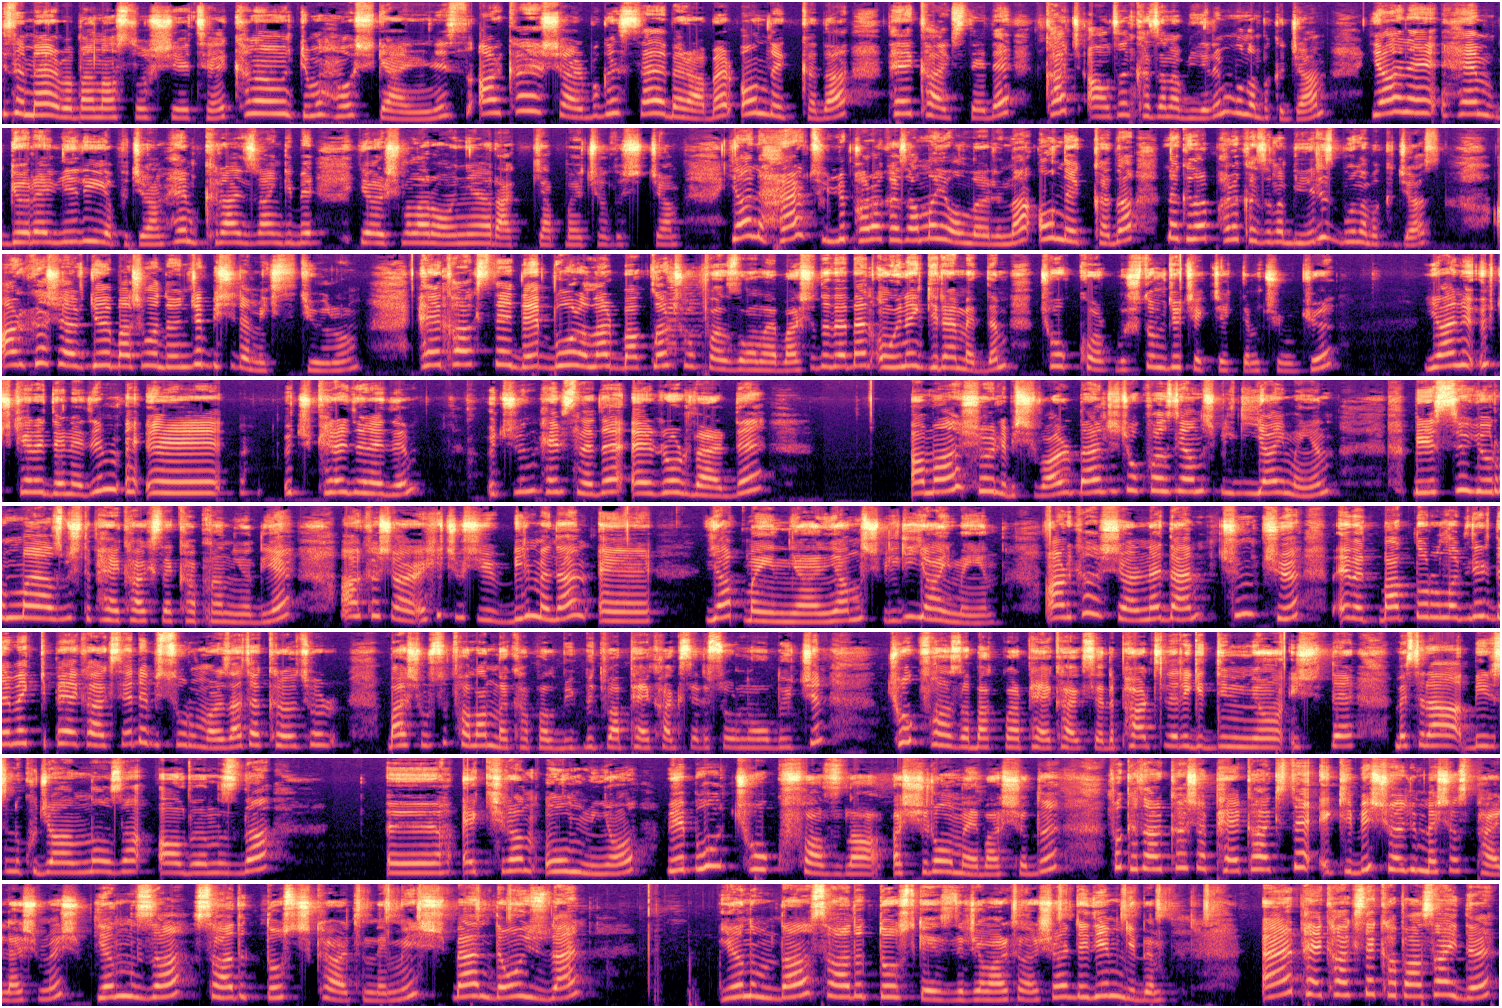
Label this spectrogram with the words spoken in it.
Herkese merhaba ben Astroşiyete. Kanalıma hoş geldiniz. Arkadaşlar bugün sizlerle beraber 10 dakikada PKX'de kaç altın kazanabilirim buna bakacağım. Yani hem görevleri yapacağım hem Crazy gibi yarışmalar oynayarak yapmaya çalışacağım. Yani her türlü para kazanma yollarına 10 dakikada ne kadar para kazanabiliriz buna bakacağız. Arkadaşlar videoya başlamadan önce bir şey demek istiyorum. PKX'de bu aralar bug'lar çok fazla olmaya başladı ve ben oyuna giremedim. Çok korkmuştum. Video çekecektim çünkü. Yani 3 kere denedim. 3 kere denedim. Üçün hepsine de error verdi. Ama şöyle bir şey var. Bence çok fazla yanlış bilgi yaymayın. Birisi yorumma yazmıştı PKX'de kapanıyor diye. Arkadaşlar hiçbir şey bilmeden e, yapmayın yani yanlış bilgi yaymayın. Arkadaşlar neden? Çünkü evet bug'lar olabilir. Demek ki PKX'de bir sorun var. Zaten kreatör başvurusu falan da kapalı. Büyük bir PKX'de sorun olduğu için. Çok fazla bug var PKX'de. Partilere gidilmiyor. İşte mesela birisini kucağınıza aldığınızda e, ekran olmuyor ve bu çok fazla aşırı olmaya başladı. Fakat arkadaşlar PKX'de ekibi şöyle bir mesaj paylaşmış. Yanınıza sadık dost çıkartın demiş. Ben de o yüzden yanımda sadık dost gezdireceğim arkadaşlar. Dediğim gibi eğer PKX'de kapansaydı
